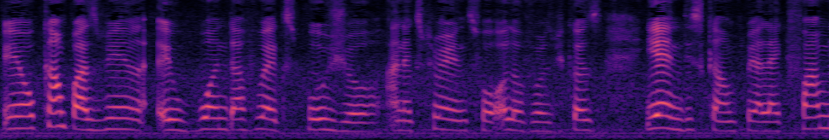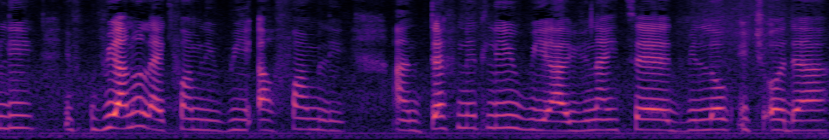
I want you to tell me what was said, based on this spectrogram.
you know, camp has been a wonderful exposure and experience for all of us because here in this camp we are like family. If we are not like family, we are family, and definitely we are united. We love each other.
